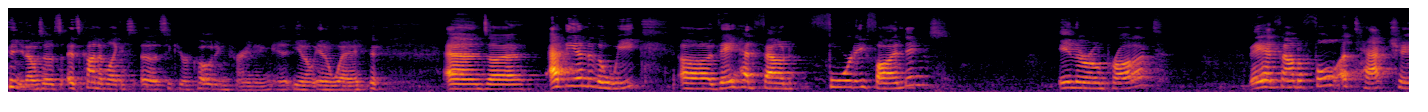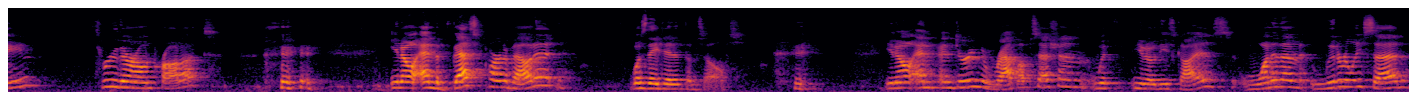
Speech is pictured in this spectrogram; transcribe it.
you know, so it's, it's kind of like a, a, secure coding training, you know, in a way. And uh, at the end of the week, uh, they had found 40 findings in their own product. They had found a full attack chain through their own product. you know, and the best part about it was they did it themselves. you know, and, and during the wrap up session with, you know, these guys, one of them literally said,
